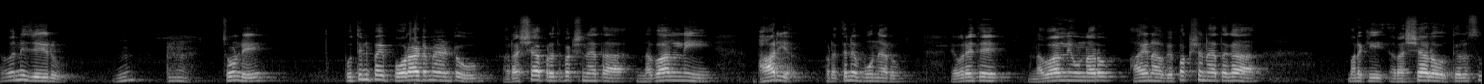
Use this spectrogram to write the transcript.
అవన్నీ చేయరు. చూడండి పుతిన్పై పోరాటమే అంటూ రష్యా ప్రతిపక్ష నేత నవాల్ని భార్య ప్రతినబూనారు ఎవరైతే నవాల్ని ఉన్నారో ఆయన విపక్ష నేతగా మనకి రష్యాలో తెలుసు.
